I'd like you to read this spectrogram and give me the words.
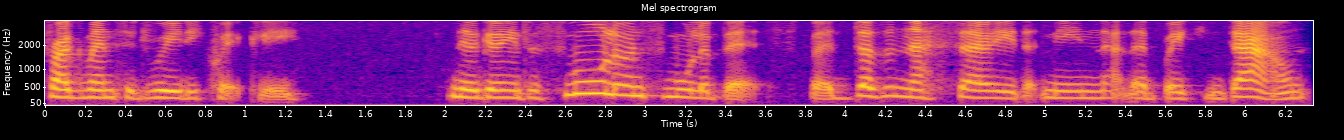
fragmented really quickly they're going into smaller and smaller bits, but it doesn't necessarily mean that they're breaking down.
